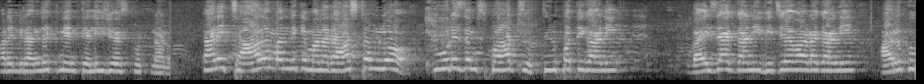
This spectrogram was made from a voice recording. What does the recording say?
మరి మీరందరికీ నేను తెలియజేసుకుంటున్నాను. కానీ చాలా మందికి మన రాష్ట్రంలో టూరిజం స్పాట్స్ తిరుపతి కానీ వైజాగ్ కానీ విజయవాడ కానీ అరకు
